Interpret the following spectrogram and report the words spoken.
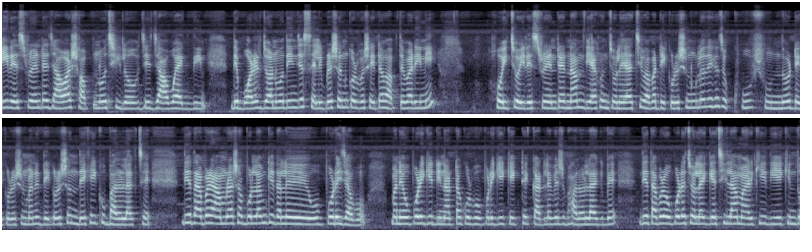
এই রেস্টুরেন্টে যাওয়ার স্বপ্ন ছিল যে যাব একদিন। দিয়ে বরের জন্মদিন যে সেলিব্রেশন করব সেটা ভাবতে পারিনি। হইচই রেস্টুরেন্টের নাম দিয়ে এখন চলে যাচ্ছি। বাবা ডেকোরেশনগুলো দেখেছ? খুব সুন্দর ডেকোরেশন মানে ডেকোরেশন দেখেই খুব ভালো লাগছে। দিয়ে তারপরে আমরা সব বললাম কি, তাহলে ওপরেই যাব। মানে ওপরে গিয়ে ডিনারটা করব ওপরে গিয়ে কেক টেক কাটলে বেশ ভালো লাগবে। দিয়ে তারপরে ওপরে চলে গেছিলাম আর কি, দিয়ে কিন্তু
